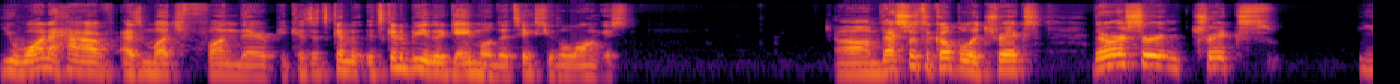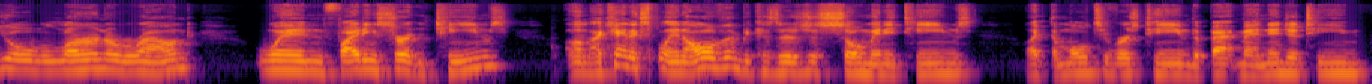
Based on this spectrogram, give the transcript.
you want to have as much fun there because it's gonna it's gonna be the game mode that takes you the longest. Um, that's just a couple of tricks. There are certain tricks you'll learn around when fighting certain teams. Um, I can't explain all of them because there's just so many teams, like the multiverse team, the Batman Ninja team.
